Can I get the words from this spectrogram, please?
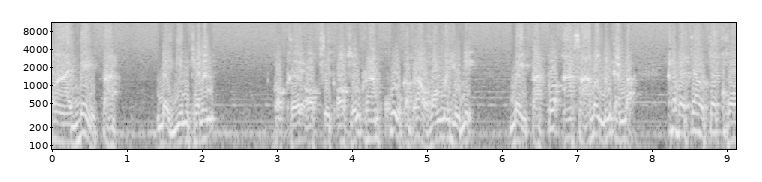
ฝ่ายเบ่งตัดได้ยินแค่นั้น ก็เคยออกศึกออกสงครามคู่กับเล่าฮองมาอยู่นี่เบ่งตัดก็อาสาเหมือนกันว่า ข้าพเจ้าจะขอ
